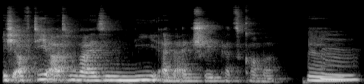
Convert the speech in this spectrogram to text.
ich auf die Art und Weise nie an einen Studienplatz komme. Mhm.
